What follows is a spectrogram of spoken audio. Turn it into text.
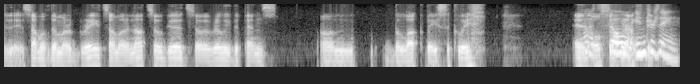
uh, some of them are great some are not so good so it really depends on the luck basically and That's also so grafting interesting.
